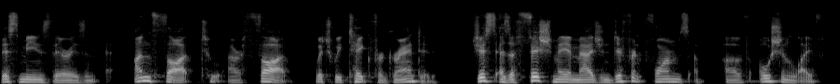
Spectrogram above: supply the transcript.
This means there is an unthought to our thought, which we take for granted, just as a fish may imagine different forms of, of ocean life,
